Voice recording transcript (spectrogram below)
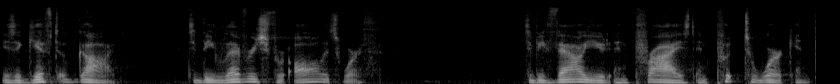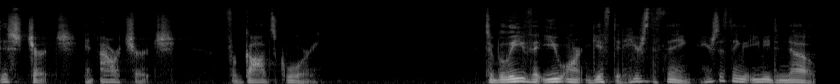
is a gift of God to be leveraged for all it's worth to be valued and prized and put to work in this church, in our church, for God's glory. To believe that you aren't gifted. Here's the thing. Here's the thing that you need to know.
